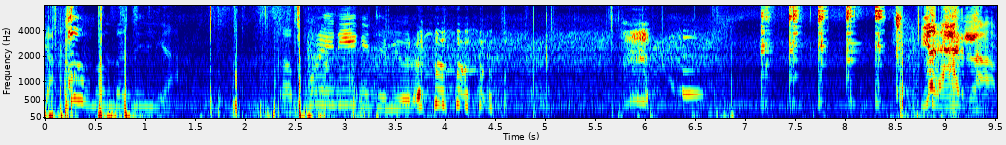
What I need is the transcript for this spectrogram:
Ya umurumda değil ya. Ya burayı niye geçemiyorum? ya lan.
